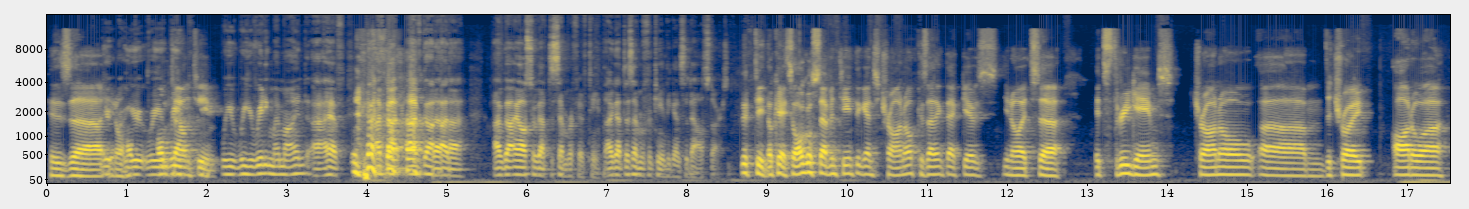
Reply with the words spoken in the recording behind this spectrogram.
His uh, you know home, you, hometown you, team. Were you, were you, reading my mind? I have. I've got. I've got. Uh, I've got. I also got December fifteenth. I got December fifteenth against the Dallas Stars. Fifteenth. Okay, so I'll go seventeenth against Toronto because I think that gives you know it's uh it's three games Toronto, um, Detroit, Ottawa.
